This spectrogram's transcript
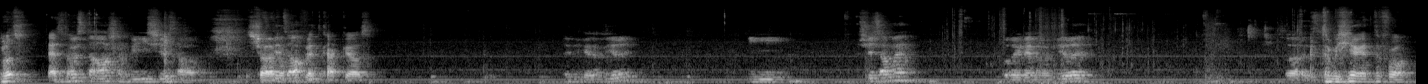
Was? Das Erst musst du anschauen, wie ich Schiss habe. Das schaut Jetzt einfach auch? komplett kacke aus. Ich gehe auf Viere. Ich schieße einmal. Oder ich renne auf Viere. So, jetzt. Der Michi rennt davor.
